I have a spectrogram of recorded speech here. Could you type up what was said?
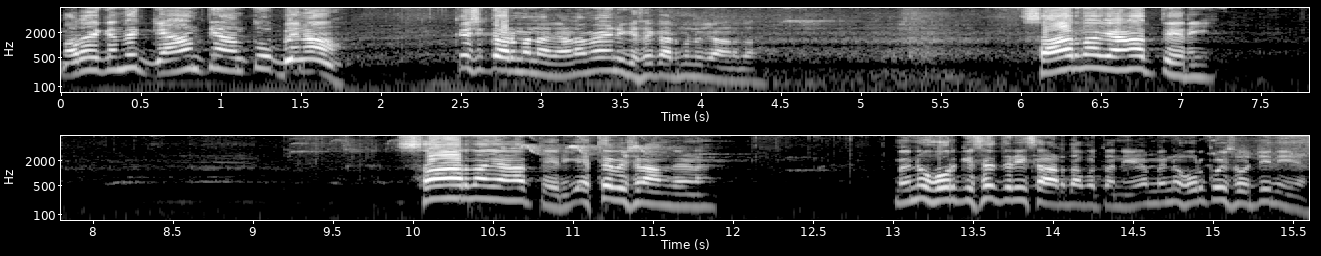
ਮਹਾਰਾਜ ਕਹਿੰਦੇ, ਗਿਆਨ ਧਿਆਨ ਤੋਂ ਬਿਨਾ ਕਿਛ ਕਰਮ ਨਾ ਜਾਣਾ? ਮੈਂ ਨਹੀਂ ਕਿਸੇ ਕਰਮ ਨੂੰ ਜਾਣਦਾ। ਸਾਰ ਨਾ ਜਾਣਾ ਤੇਰੀ। ਸਾਰ ਨਾ ਜਾਣਾ ਤੇਰੀ। ਇੱਥੇ ਵਿਸ਼ਰਾਮ ਦੇਣਾ। ਮੈਨੂੰ ਹੋਰ ਕਿਸੇ ਤੇਰੀ ਸਾਰ ਦਾ ਪਤਾ ਨਹੀਂ ਹੈ ਮੈਨੂੰ ਹੋਰ ਕੋਈ ਸੋਚ ਹੀ ਨਹੀਂ ਹੈ।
